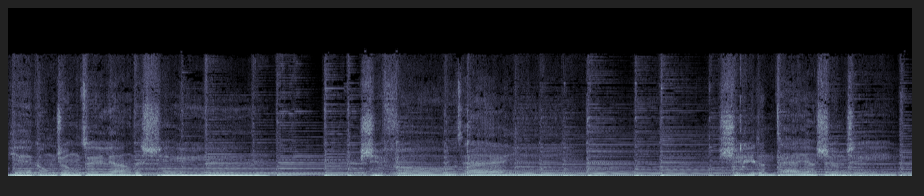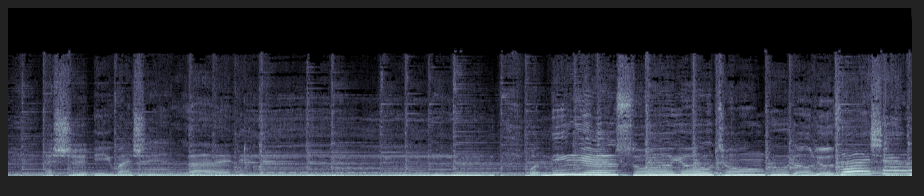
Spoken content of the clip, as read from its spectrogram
夜空中最亮的星，意外先来临？我宁愿所有痛苦都留在心里，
